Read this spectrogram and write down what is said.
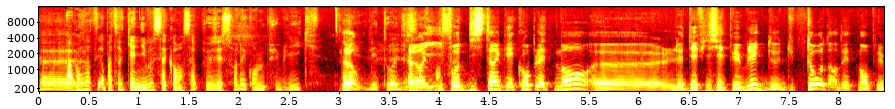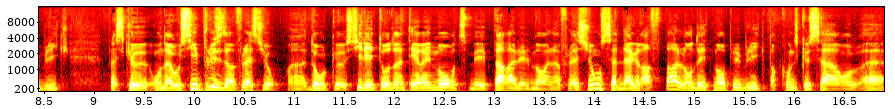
À, partir de quel niveau ça commence à peser sur les comptes publics alors, alors il faut distinguer complètement euh, le déficit public du taux d'endettement public parce qu'on a aussi plus d'inflation. Hein. Donc, euh, si les taux d'intérêt montent, mais parallèlement à l'inflation, ça n'aggrave pas l'endettement public. Par contre, ce que ça, euh,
